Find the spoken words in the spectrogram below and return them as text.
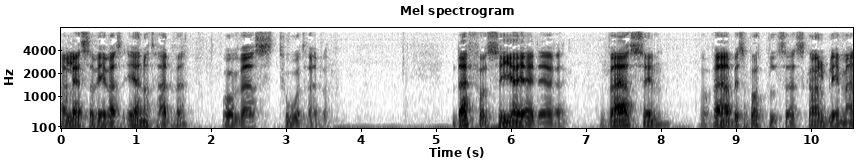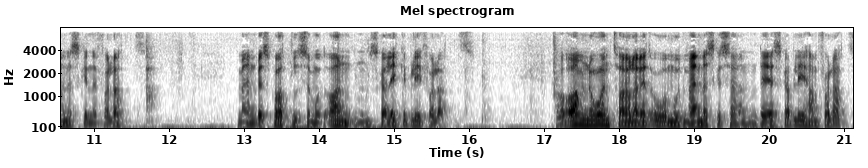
Her leser vi vers 31 og vers 32. Derfor sier jeg dere, hver synd og hver bespottelse skal bli menneskene forlatt, men bespottelse mot Ånden skal ikke bli forlatt. For om noen taler et ord mot menneskesønnen, det skal bli ham forlatt.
